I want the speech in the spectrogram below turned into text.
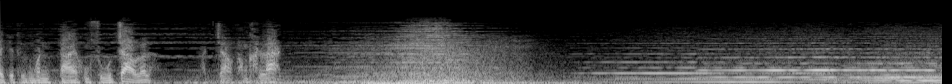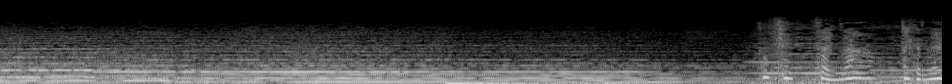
ล้จะถึงวันตายของสูเจ้าแล้วล่ะพระเจ้าพังคราชโอเคแสงล่างไปกับแม่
